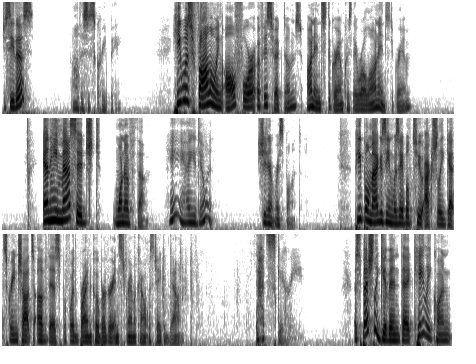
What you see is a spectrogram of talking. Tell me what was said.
Do you see this? Oh, this is creepy. He was following all four of his victims on Instagram because they were all on Instagram. And he messaged one of them, "Hey, how you doing?" She didn't respond. People magazine was able to actually get screenshots of this before the Bryan Kohberger Instagram account was taken down. That's scary. Especially given that Kaylee Con-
